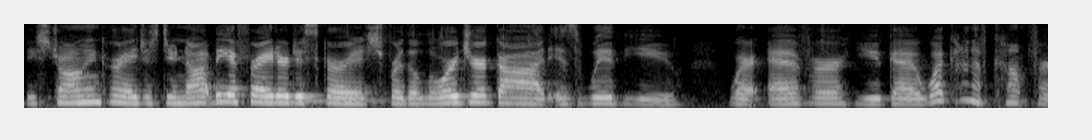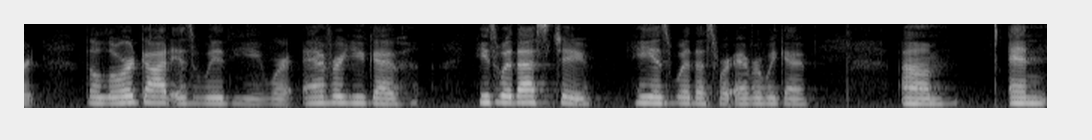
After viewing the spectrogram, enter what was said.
Be strong and courageous. Do not be afraid or discouraged, for the Lord your God is with you wherever you go. What kind of comfort the Lord God is with you wherever you go. He's with us too. He is with us wherever we go. Um, and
